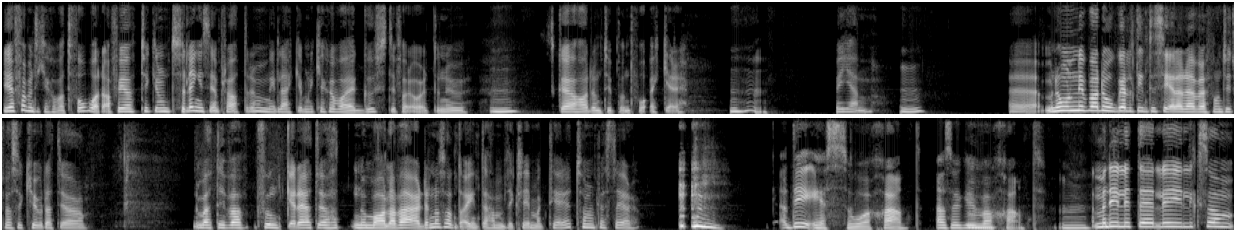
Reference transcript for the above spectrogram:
jag har för mig att det kanske var två då, för jag tycker inte så länge sedan jag pratade med min läkare, men det kanske var i augusti förra året och nu Mm. ska jag ha dem typ om två veckor Mhm. igen. Mm. Eh, Men hon var nog väldigt intresserad över för hon tyckte det var så kul att jag att det var, funkade, att jag har normala värden och sånt och inte hamnat i klimakteriet som de flesta gör. Det är så skönt. Alltså gud Mm. vad skönt. Mm. Men det är lite det är liksom,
